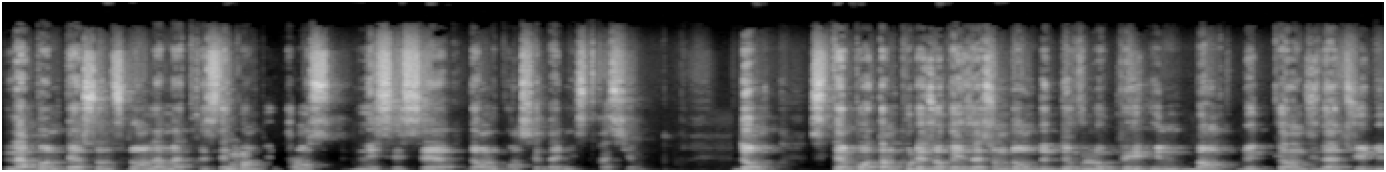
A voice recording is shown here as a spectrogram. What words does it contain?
la bonne personne selon la matrice des compétences nécessaires dans le conseil d'administration. Donc, c'est important pour les organisations donc, de développer une banque de candidatures, de,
